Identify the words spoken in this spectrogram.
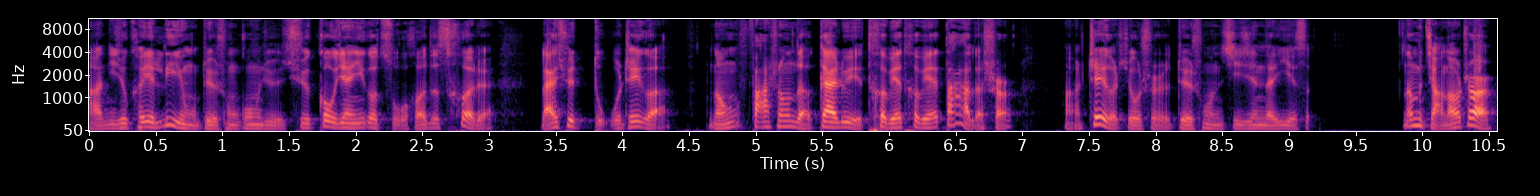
啊，你就可以利用对冲工具去构建一个组合的策略，来去赌这个能发生的概率特别特别大的事儿啊，这个就是对冲基金的意思。那么讲到这儿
